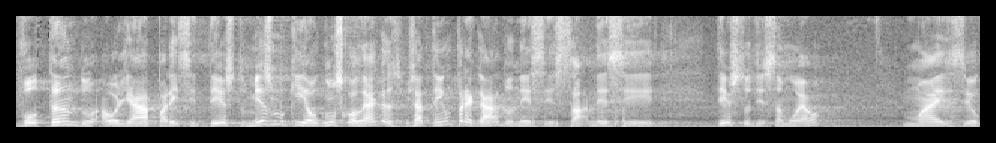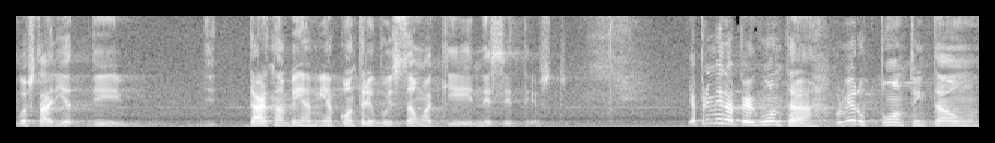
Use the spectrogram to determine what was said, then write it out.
voltando a olhar para esse texto, mesmo que alguns colegas já tenham pregado nesse, nesse texto de Samuel, mas eu gostaria de, de dar também a minha contribuição aqui nesse texto. E a primeira pergunta, o primeiro ponto então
